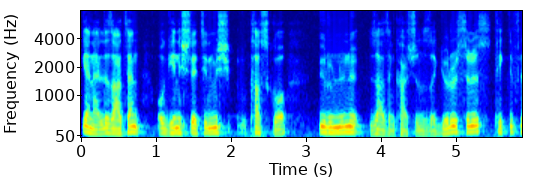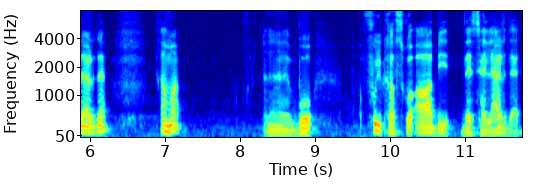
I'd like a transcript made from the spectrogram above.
genelde zaten o genişletilmiş kasko ürününü zaten karşınızda görürsünüz tekliflerde. Ama e, bu full kasko abi deseler de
